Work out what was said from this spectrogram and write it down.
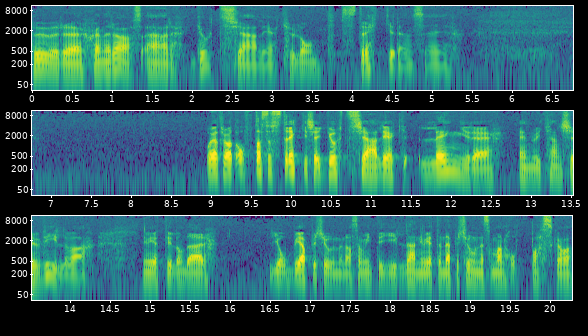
Hur eh, generös är Guds kärlek? Hur långt sträcker den sig? Och jag tror att ofta så sträcker sig Guds kärlek längre än vi kanske vill. va? Ni vet till de där jobbiga personerna som vi inte gillar. Ni vet den där personen som man hoppas ska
